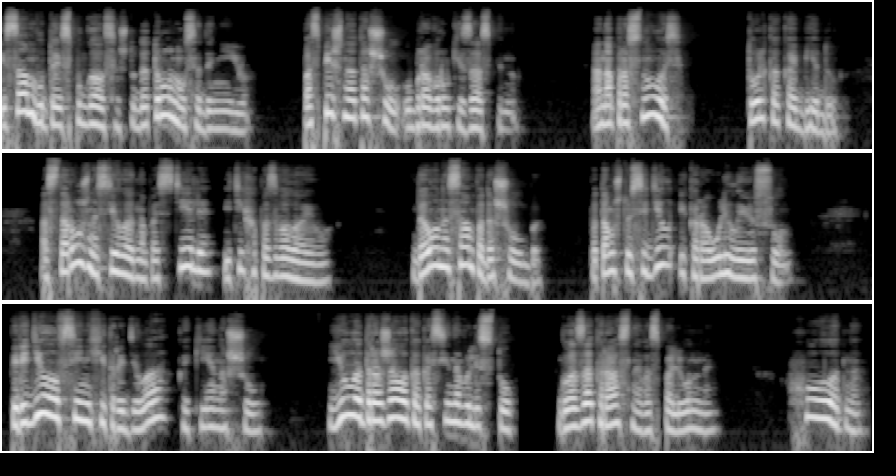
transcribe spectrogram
И сам будто испугался, что дотронулся до нее. Поспешно отошел, убрав руки за спину. Она проснулась только к обеду. Осторожно села на постели и тихо позвала его. Да он и сам подошел бы, потому что сидел и караулил ее сон. Переделал все нехитрые дела, какие нашел. Юла дрожала, как осиновый листок, глаза красные, воспаленные. «Холодно»,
